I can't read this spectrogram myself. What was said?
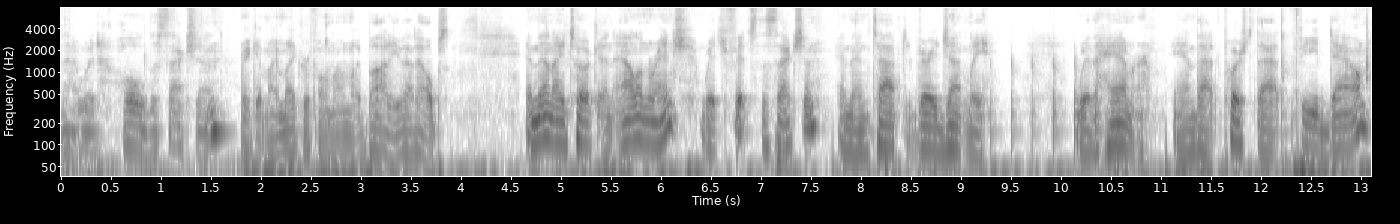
that would hold the section. I get my microphone on my body, that helps. And then I took an Allen wrench, which fits the section, and then tapped it very gently with a hammer. And that pushed that feed down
